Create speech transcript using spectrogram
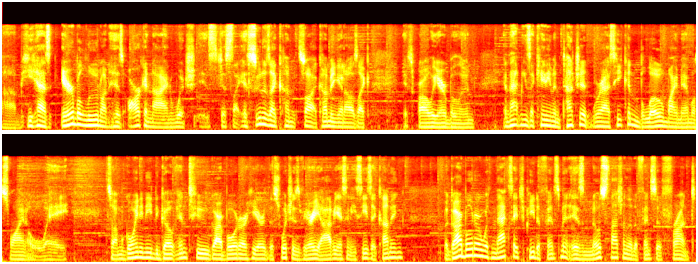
Um, he has Air Balloon on his Arcanine, which is just like, as soon as I come, saw it coming in, I was like, it's probably Air Balloon. And that means I can't even touch it, whereas he can blow my Mamoswine away. So I'm going to need to go into Garbodor here. The switch is very obvious and he sees it coming. But Garbodor with max HP defenseman is no slouch on the defensive front.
